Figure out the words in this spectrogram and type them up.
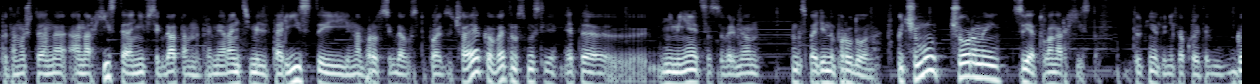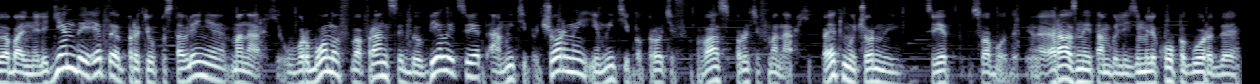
потому что анархисты, они всегда там, например, антимилитаристы и, наоборот, всегда выступают за человека. В этом смысле это не меняется со времен господина Прудона. Почему черный цвет у анархистов? Тут нету никакой глобальной легенды, это противопоставление монархии. У бурбонов во Франции был белый цвет, а мы типа черный, и мы типа против вас, против монархии. Поэтому черный цвет свободы. Разные там были землекопы города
